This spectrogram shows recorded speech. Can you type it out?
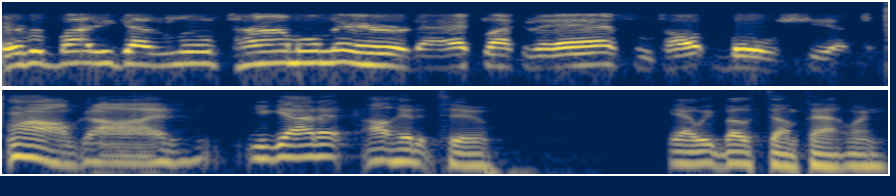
Everybody got a little time on there to act like an ass and talk bullshit. Oh God, you got it. I'll hit it too. Yeah, we both dumped that one.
